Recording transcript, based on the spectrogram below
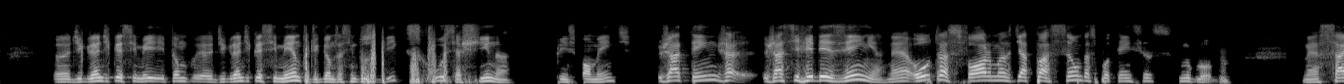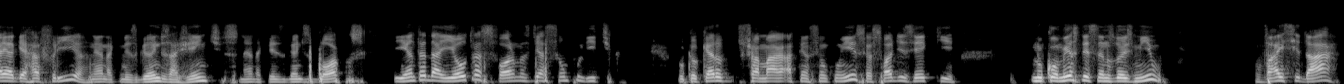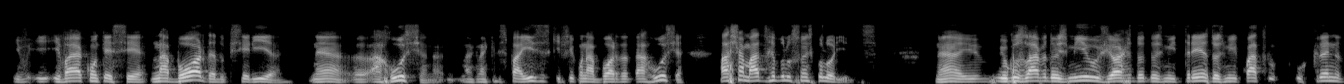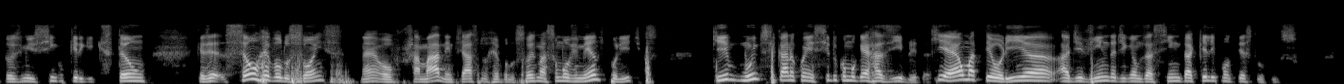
de grande crescimento, de grande crescimento, digamos assim, dos BRICS, Rússia, China, principalmente, já tem, já, já se redesenha, né, outras formas de atuação das potências no globo. Né, sai a Guerra Fria, né, daqueles grandes agentes, né, daqueles grandes blocos, e entra daí outras formas de ação política. O que eu quero chamar a atenção com isso é só dizer que no começo desses anos 2000 vai se dar e, e vai acontecer na borda do que seria né, a Rússia, na, naqueles países que ficam na borda da Rússia, as chamadas revoluções coloridas. Né? Iugoslávia 2000, Geórgia 2003, 2004, Ucrânia 2005, Kirguistão, quer dizer, são revoluções, né, ou chamadas, entre aspas, revoluções, mas são movimentos políticos que muitos ficaram conhecidos como guerras híbridas, que é uma teoria advinda, digamos assim, daquele contexto russo.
